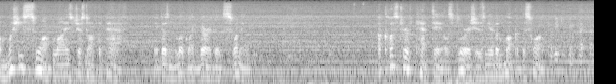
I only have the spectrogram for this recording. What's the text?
A mushy swamp lies just off the path. It doesn't look like very good swimming. A cluster of cattails flourishes near the muck of the swamp. I think you can pet them.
